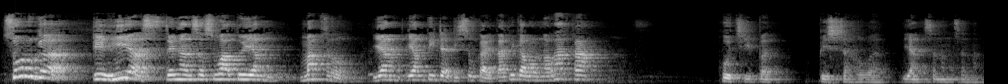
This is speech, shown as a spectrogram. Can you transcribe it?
Surga dihias dengan sesuatu yang makro, yang yang tidak disukai. Tapi kalau neraka hujibat bisahwat yang senang-senang.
